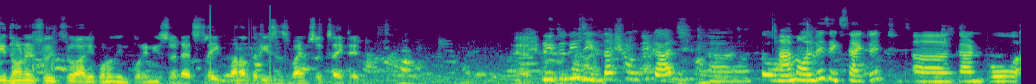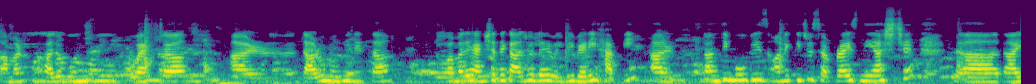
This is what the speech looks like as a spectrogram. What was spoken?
এই ধরনের চরিত্র আগে কোনোদিন করিনি so that's like one of the reasons why I'm so excited Ritudi জিদ্দার সঙ্গে কাজ তো আই এম অলওয়েজ এক্সাইটেড কারণ ও আমার খুব ভালো বন্ধু, ও একটা, আর দারুণ অভিনেতা, তো আমাদের একসাথে কাজ হলে উইল বি ভেরি হ্যাপি আর গান্ধী মুভিজ অনেক কিছু সারপ্রাইজ নিয়ে আসছে I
